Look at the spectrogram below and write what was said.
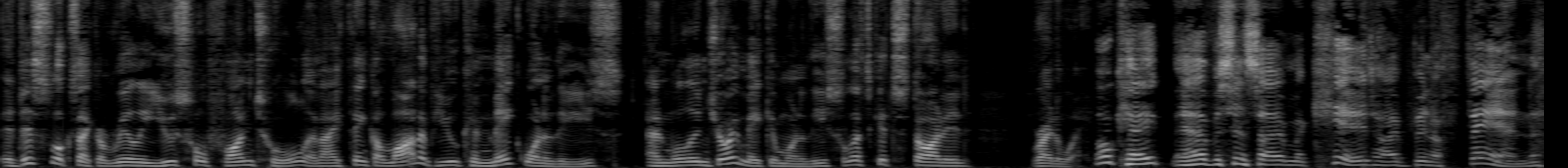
this looks like a really useful, fun tool. And I think a lot of you can make one of these and will enjoy making one of these. So let's get started right away. Okay, ever since I'm a kid, I've been a fan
